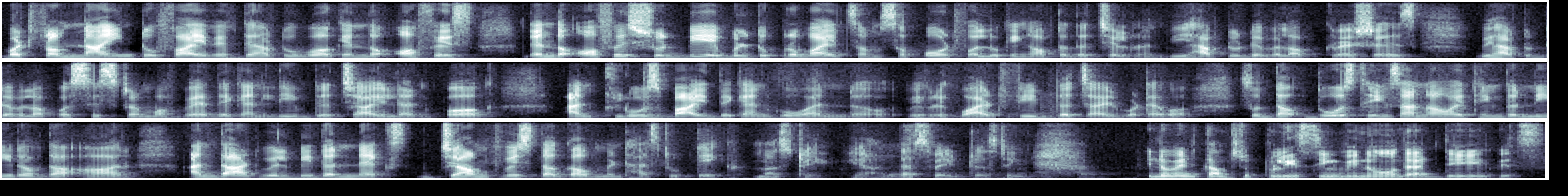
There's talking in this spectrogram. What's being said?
But from 9 to 5, if they have to work in the office, then the office should be able to provide some support for looking after the children. We have to develop creches, we have to develop a system of where they can leave their child and work and close by they can go and uh, if required feed the child whatever. So th- those things are now i think the need of the hour and that will be the next jump which the government has to take. Must take yeah yes. that's very interesting. You know when it comes to policing we know that the it's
